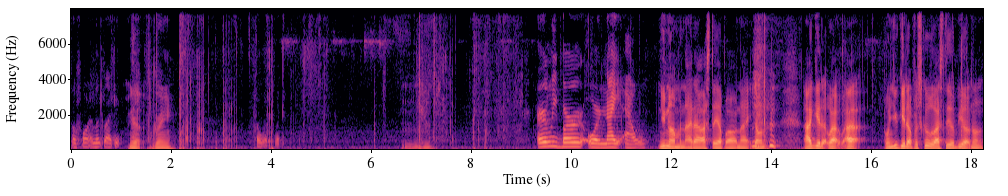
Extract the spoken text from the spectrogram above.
so far it looked like it. Yeah, green. Oh wait, what? Early bird or night owl? You know I'm a night owl. I stay up all night. Don't. I get up. I, I when you get up for school, I still be up. Don't.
